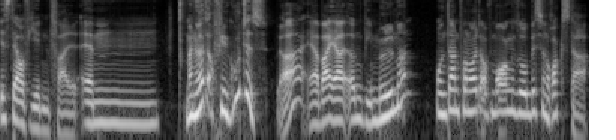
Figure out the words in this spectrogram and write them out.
ist er auf jeden Fall. Ähm, man hört auch viel Gutes. Ja, er war ja irgendwie Müllmann und dann von heute auf morgen so ein bisschen Rockstar.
